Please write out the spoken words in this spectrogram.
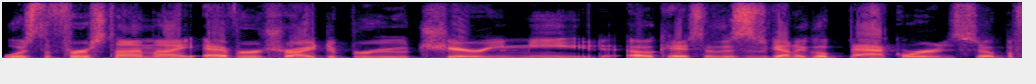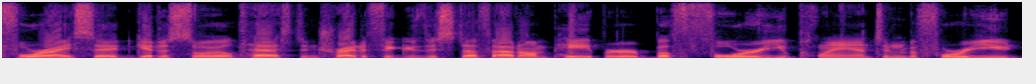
was the first time I ever tried to brew cherry mead. Okay, so this is going to go backwards. So, before I said get a soil test and try to figure this stuff out on paper before you plant and before you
